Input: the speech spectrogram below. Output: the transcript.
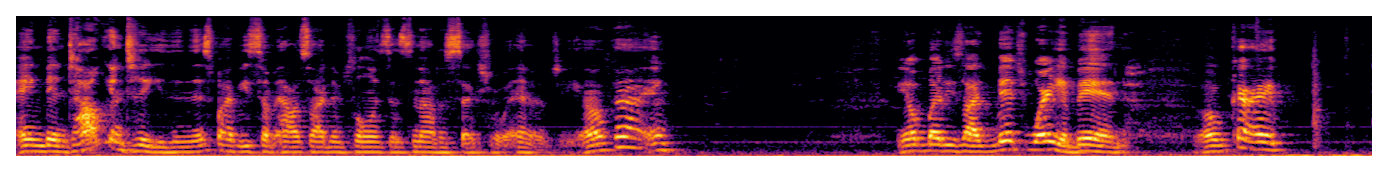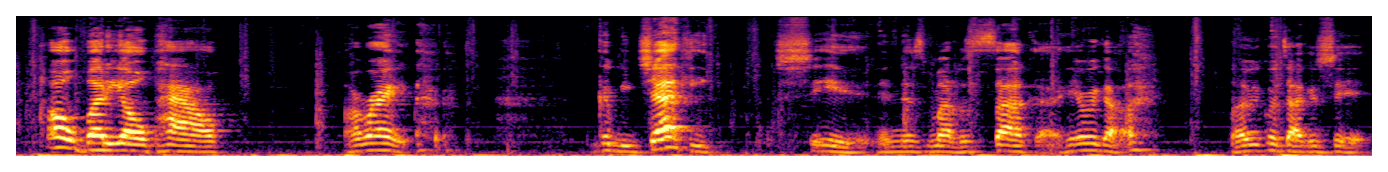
ain't been talking to you, then this might be some outside influence that's not a sexual energy. Okay. Your buddy's like, bitch, where you been? Okay. Oh, buddy, old pal. All right. Could be Jackie. Shit, in this mother sucker. Here we go. Let me quit talking shit.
